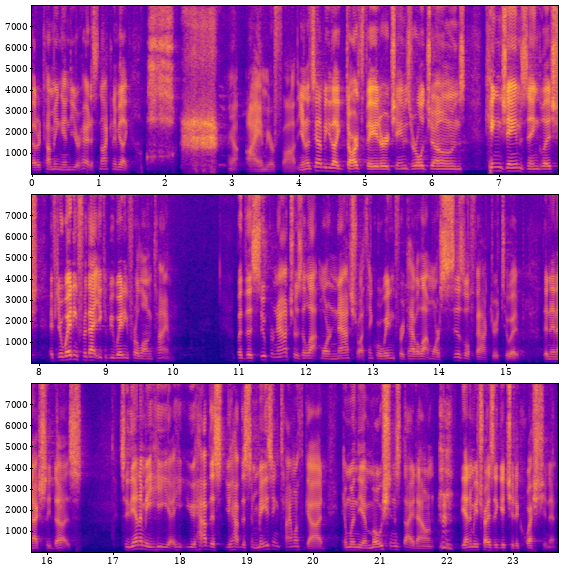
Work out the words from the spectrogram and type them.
that are coming into your head. It's not going to be like, oh, yeah, I am your father. You know, it's going to be like Darth Vader, James Earl Jones, King James English. If you're waiting for that, you could be waiting for a long time. But the supernatural is a lot more natural. I think we're waiting for it to have a lot more sizzle factor to it than it actually does. See, the enemy, he, he, you have this, you have this amazing time with God, and when the emotions die down, the enemy tries to get you to question it.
